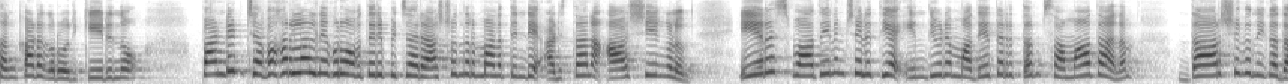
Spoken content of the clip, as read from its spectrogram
സംഘാടകർ ഒരുക്കിയിരുന്നു. പണ്ഡിറ്റ് ജവഹർലാൽ നെഹ്റു അവതരിപ്പിച്ച രാഷ്ട്ര നിർമ്മാണത്തിന്റെ അടിസ്ഥാന ആശയങ്ങളും ഏറെ സ്വാധീനം ചെലുത്തിയ ഇന്ത്യയുടെ മതേതരത്വം സമാധാനം ദാർശനികത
